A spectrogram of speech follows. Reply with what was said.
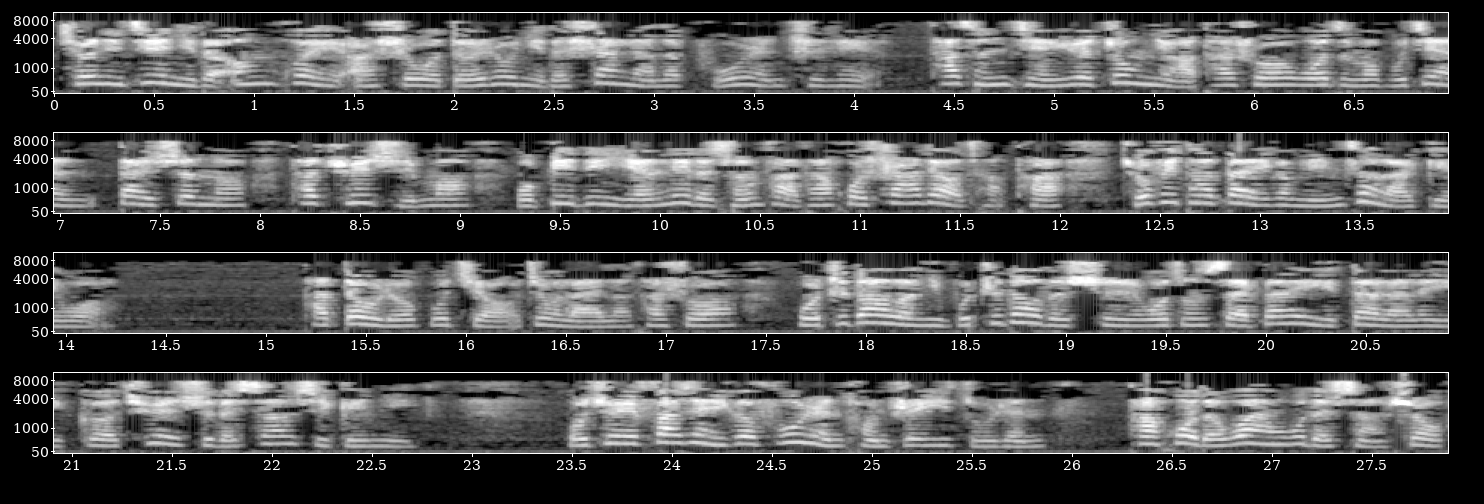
求你借你的恩惠而使我得入你的善良的仆人之列。”他曾检阅众鸟，他说：“我怎么不见戴胜呢？他缺席吗？我必定严厉的惩罚他或杀掉他，他除非他带一个名证来给我。”他逗留不久就来了，他说：“我知道了你不知道的事，我从塞拜伊带来了一个确实的消息给你。我却发现一个夫人统治一族人，他获得万物的享受，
